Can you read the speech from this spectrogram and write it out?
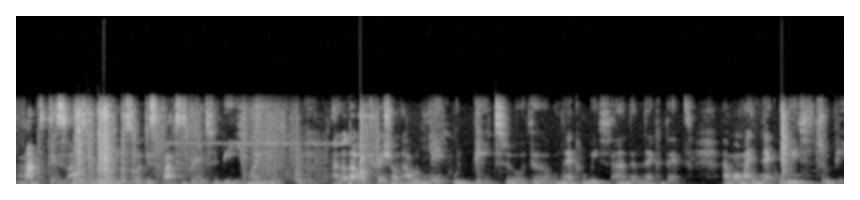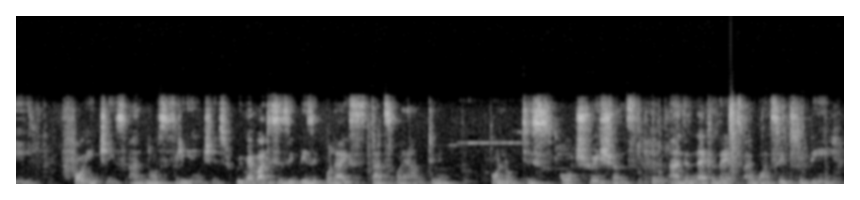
Marked this out already. So this part is going to be my yoke another alteration i would make would be to the neck width and the neck depth. I want my neck width to be four inches and not three inches. Remember this is a basic bodice that's why i'm doing all of these alterations. And the neck depth i want it to be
